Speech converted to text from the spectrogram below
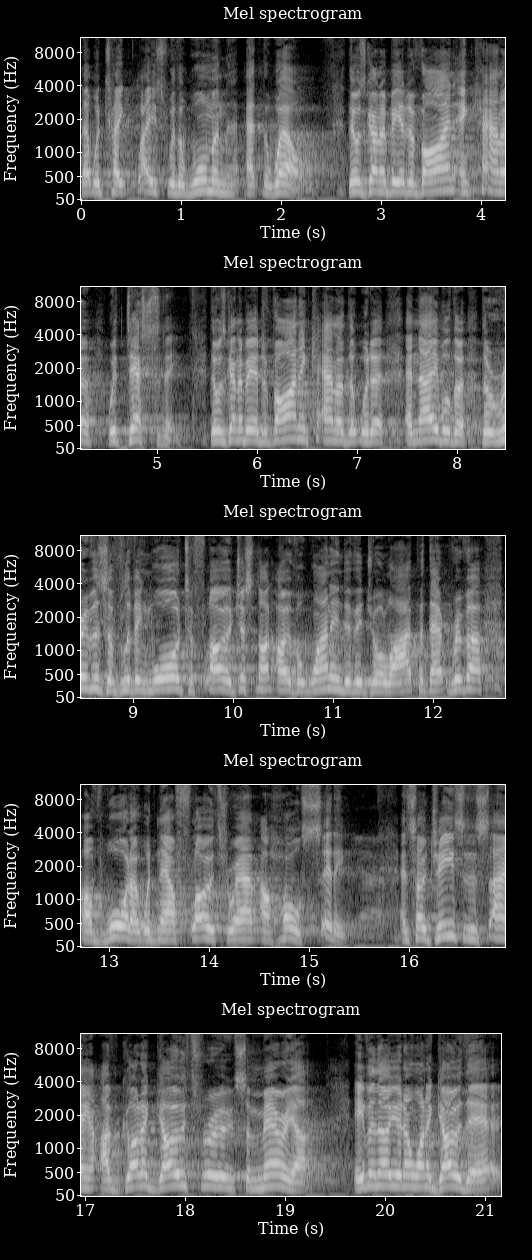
that would take place with a woman at the well. There was going to be a divine encounter with destiny. There was going to be a divine encounter that would uh, enable the, the rivers of living water to flow just not over one individual life, but that river of water would now flow throughout a whole city. And so Jesus is saying, I've got to go through Samaria, even though you don't want to go there,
